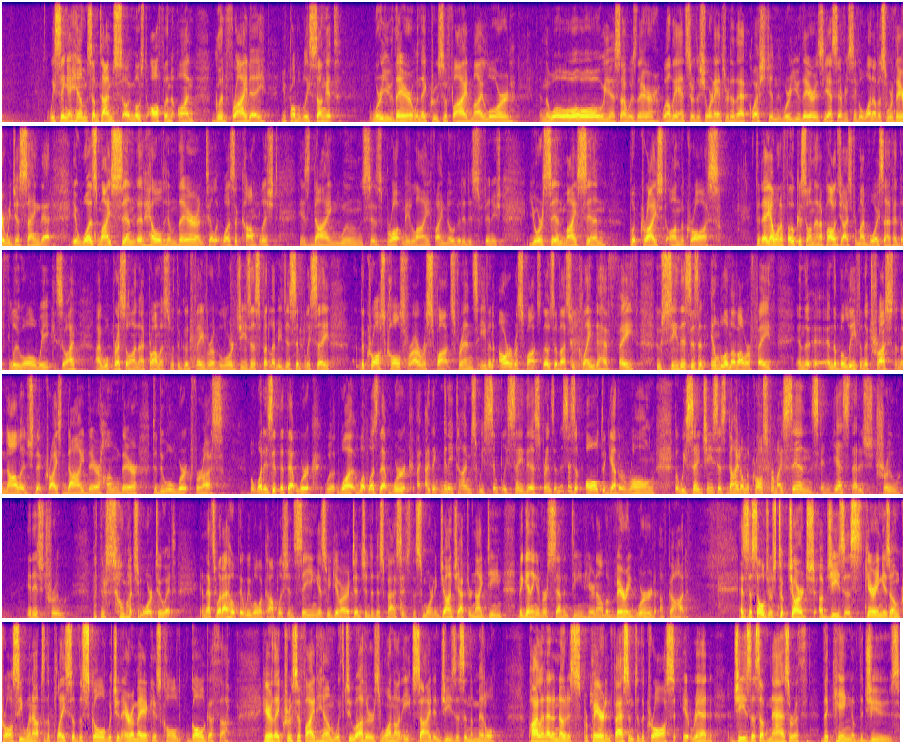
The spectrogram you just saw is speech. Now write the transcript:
We sing a hymn sometimes, uh, most often on Good Friday. You've probably sung it. Were you there when they crucified my Lord? And the whoa, yes, I was there. Well, the answer, the short answer to that question, were you there, is yes, every single one of us were there. We just sang that. It was my sin that held him there until it was accomplished. His dying wounds has brought me life. I know that it is finished. Your sin, my sin, put Christ on the cross. Today, I want to focus on that. I apologize for my voice. I've had the flu all week, so I, I will press on, I promise, with the good favor of the Lord Jesus. But let me just simply say the cross calls for our response, friends, even our response. Those of us who claim to have faith, who see this as an emblem of our faith, and the, and the belief and the trust and the knowledge that Christ died there, hung there to do a work for us. But what is it that that work, what, what was that work? I, I, think many times we simply say this, friends, and this isn't altogether wrong, but we say, Jesus died on the cross for my sins. And yes, that is true. It is true. But there's so much more to it. And that's what I hope that we will accomplish in seeing as we give our attention to this passage this morning. John chapter 19, beginning in verse 17. Hear now the very word of God. As the soldiers took charge of Jesus, carrying his own cross, he went out to the place of the skull, which in Aramaic is called Golgotha. Here they crucified him with two others, one on each side and Jesus in the middle. Pilate had a notice prepared and fastened to the cross. It read, Jesus of Nazareth, the King of the Jews.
